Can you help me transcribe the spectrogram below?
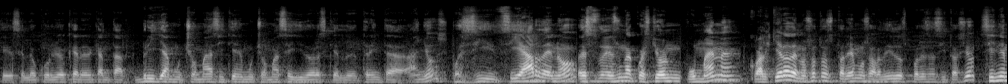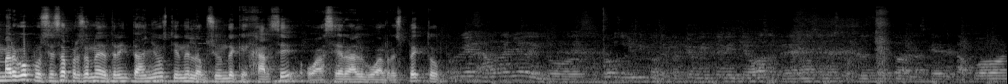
que se le ocurrió querer cantar, brilla mucho más y tiene mucho más seguidores que el de 30 años, pues sí, sí arde, ¿no? Es, es una cuestión humana. Cualquiera de nosotros estaríamos ardidos por esa situación. Sin embargo, pues esa persona de 30 años tiene la opción de quejarse o hacer algo al respecto. Muy bien, a un año de los Juegos Olímpicos de Tokio 2020 vamos a tener más o menos conciertos todas las calles de Japón.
